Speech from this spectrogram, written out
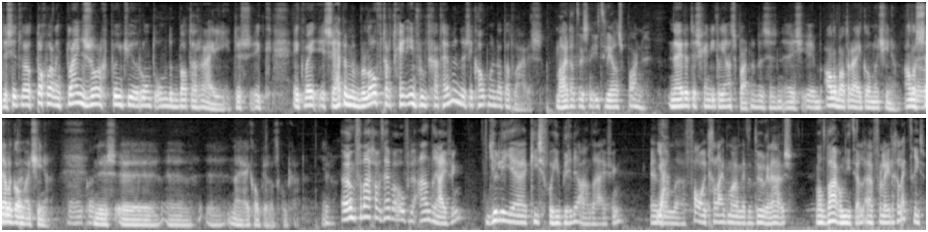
er zit wel toch wel een klein zorgpuntje rondom de batterij. Dus ik, ik weet, ze hebben me beloofd dat het geen invloed gaat hebben. Dus ik hoop maar dat dat waar is. Maar dat is een Italiaanse partner? Nee, dat is geen Italiaanse partner. Dat is een, alle batterijen komen uit China. Alle cellen komen uit China. Okay. Dus uh, uh, uh, nou ja, ik hoop dat het goed gaat. Ja. Um, vandaag gaan we het hebben over de aandrijving. Jullie kiezen voor hybride aandrijving. En ja. dan val ik gelijk maar met de deur in huis. Want waarom niet volledig elektrisch?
